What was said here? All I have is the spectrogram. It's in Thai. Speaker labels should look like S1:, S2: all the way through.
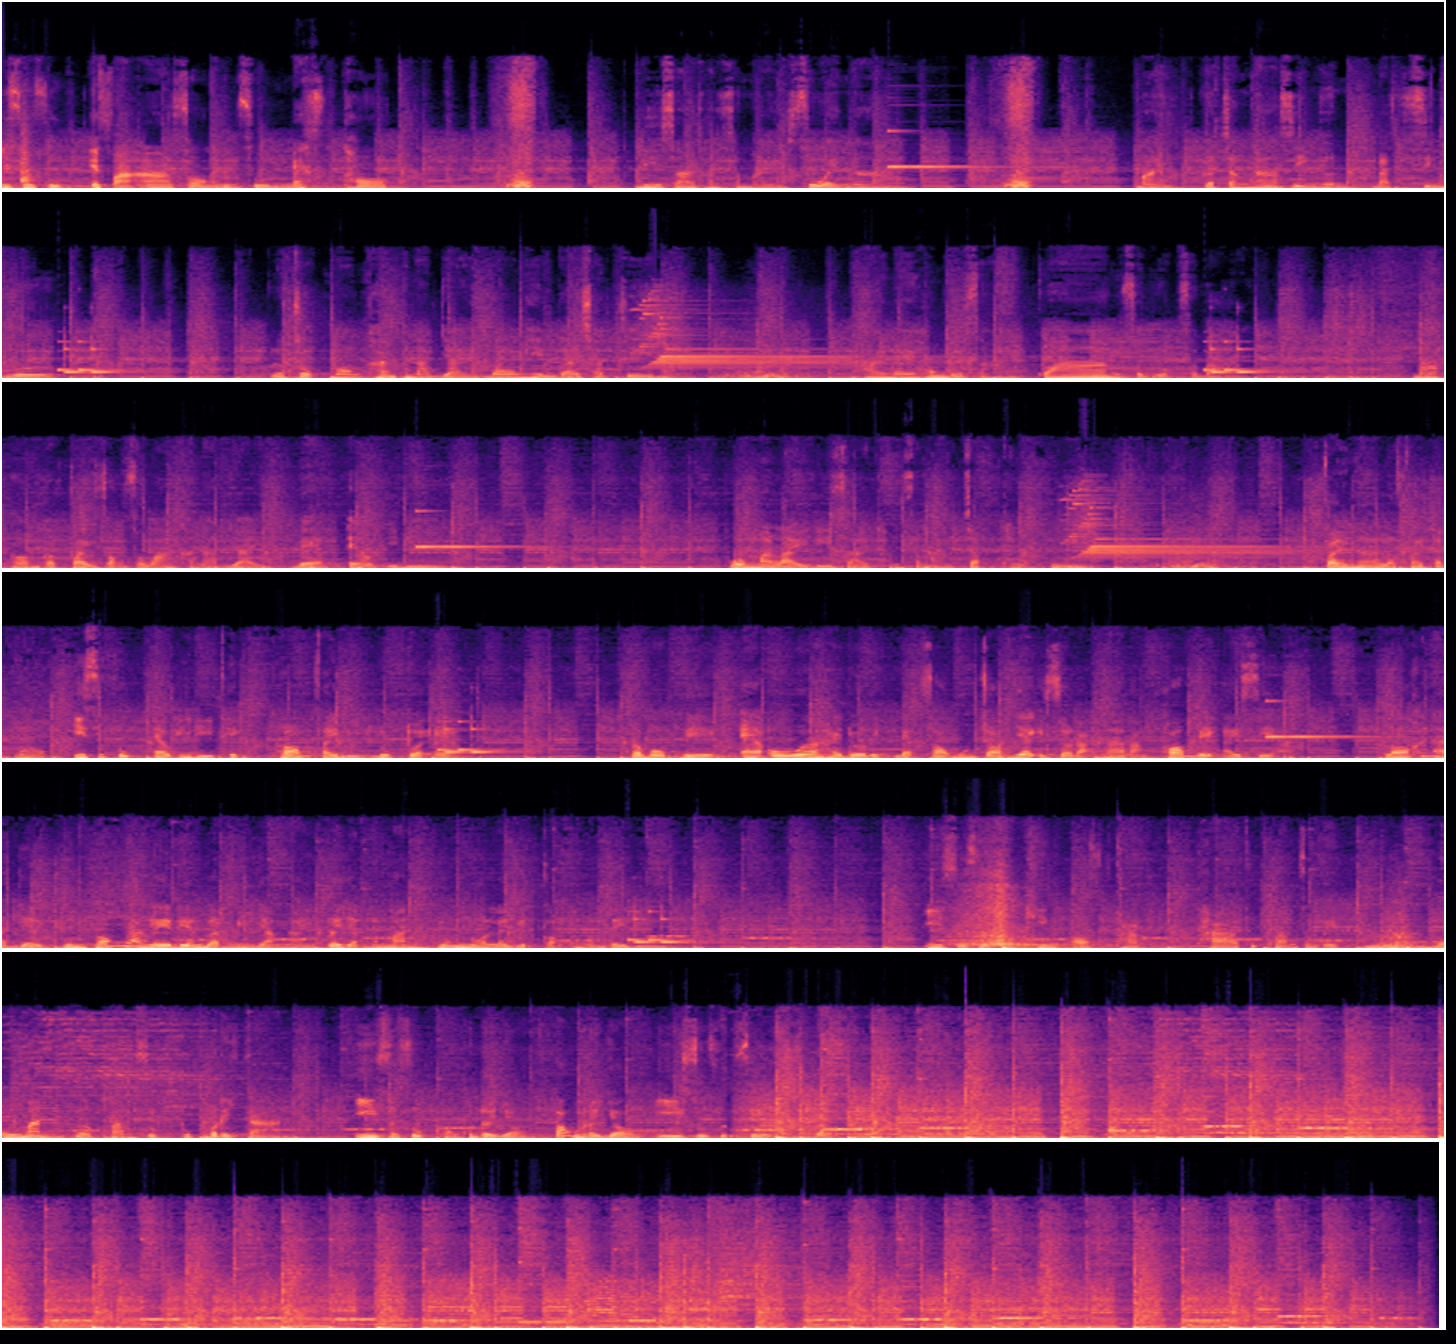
S1: Isuzu FRR 210 Max Torque ดีไซน์ทันสมัยสวยงาม ใหม่กระจังหน้าสีเงินแมตต์ซิลเวอร์ กระจกมองข้างขนาดใหญ่มองเห็นได้ชัดเจน ภายในห้องโดยสารกว้างสะดวกสบาย มาพร้อมกับไฟส่องสว่างขนาดใหญ่แบบ LED วงมาลัยดีไซน์ทันสมัยจับถนัดมือ ไฟหน้าและไฟตัดหมอก Isuzu LED Tech พร้อมไฟหลีรูปตัว L ระบบเบรก Air Over Hydraulic แบบ 2 วงจรแยกอิสระหน้าหลังพร้อมเบรกไอเสีย ล้อขนาดใหญ่ขึ้นพร้อมยางเรเดียนแบบมียางในประหยัดน้ำมันยุ่งนวลและยึดเกาะถนนได้ดี Isuzu King of Truck ท้าทุกความสำเร็จ มุ่งมั่นเพื่อความสุขทุกบริการ Isuzu ของคนระยองต้องระยอง Isuzu Sales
